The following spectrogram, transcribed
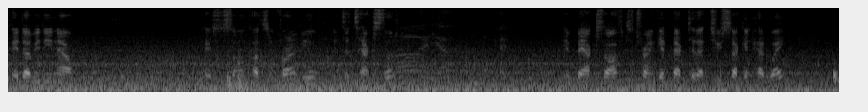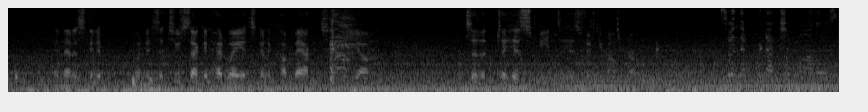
Okay, WD now. Okay, so someone cuts in front of you. It detects them. Ah, yeah. Okay. It backs off to try and get back to that two second headway, and then it's going to when it's a two second headway, it's going to come back to the um, to the to his speed, to his 50 miles per hour, So in the production models,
